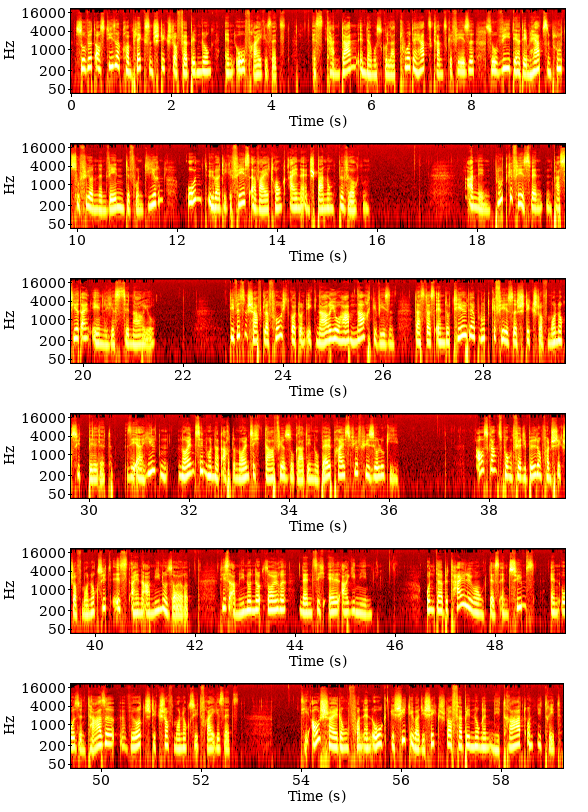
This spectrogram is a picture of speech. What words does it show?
So wird aus dieser komplexen Stickstoffverbindung NO freigesetzt. Es kann dann in der Muskulatur der Herzkranzgefäße sowie der dem Herzen Blut zuführenden Venen diffundieren und über die Gefäßerweiterung eine Entspannung bewirken. An den Blutgefäßwänden passiert ein ähnliches Szenario. Die Wissenschaftler Furchtgott und Ignario haben nachgewiesen, dass das Endothel der Blutgefäße Stickstoffmonoxid bildet. Sie erhielten 1998 dafür sogar den Nobelpreis für Physiologie. Ausgangspunkt für die Bildung von Stickstoffmonoxid ist eine Aminosäure. Diese Aminosäure nennt sich L-Arginin. Unter Beteiligung des Enzyms NO-Synthase wird Stickstoffmonoxid freigesetzt. Die Ausscheidung von NO geschieht über die Stickstoffverbindungen Nitrat und Nitrit.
